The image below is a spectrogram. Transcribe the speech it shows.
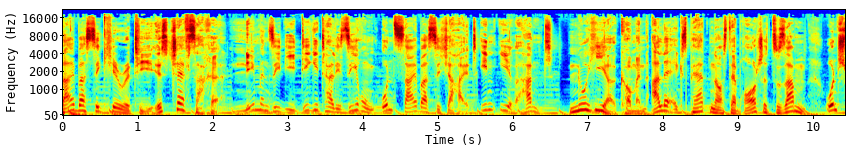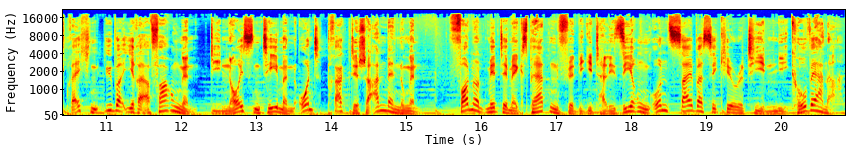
Cybersecurity ist Chefsache. Nehmen Sie die Digitalisierung und Cybersicherheit in Ihre Hand. Nur hier kommen alle Experten aus der Branche zusammen und sprechen über ihre Erfahrungen, die neuesten Themen und praktische Anwendungen. Von und mit dem Experten für Digitalisierung und Cybersecurity Nico Werner.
